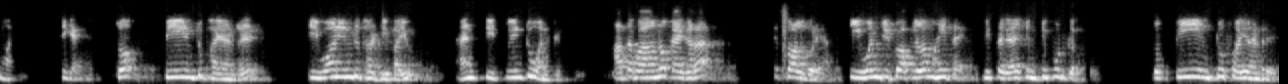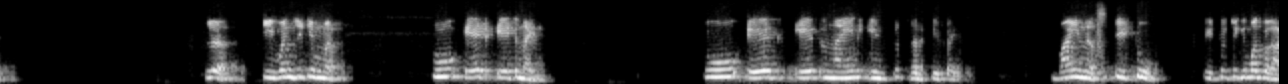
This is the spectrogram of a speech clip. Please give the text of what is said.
मायनस ठीक आहे? So P into five hundred T one into thirty five and T two into one fifty आता बाळांनो काय करा? ते सॉल्व्ह करूया. टी वन टी टू आपल्याला माहीत आहे. मी सगळ्या किमती पुट करतो. So P into five hundred plus T वनची किंमत two eight eight nine two eight eight nine into thirty five minus T two T ची किंमत बघा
